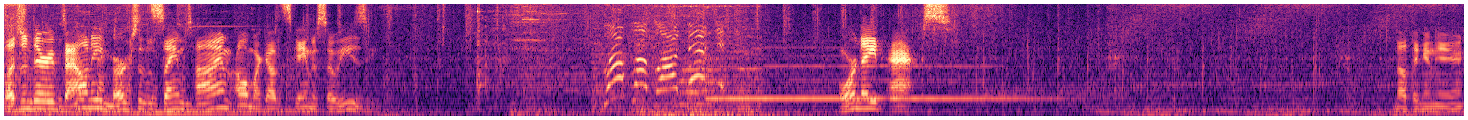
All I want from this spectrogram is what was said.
Legendary bounty, mercs at the same time? Oh my god, this game is so easy. Blah, blah, blah, magic. Ornate axe. Nothing in here.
